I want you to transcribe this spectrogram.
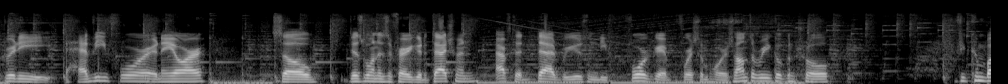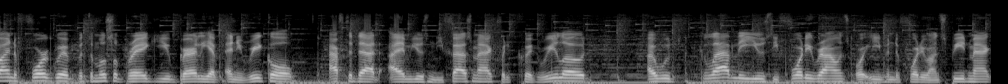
pretty heavy for an AR. So this one is a very good attachment. After that we're using the foregrip for some horizontal recoil control. If you combine the foregrip with the muzzle brake you barely have any recoil. After that I am using the fast mag for the quick reload. I would gladly use the 40 rounds or even the 40 round speed mag.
